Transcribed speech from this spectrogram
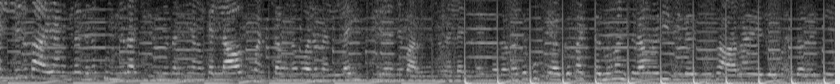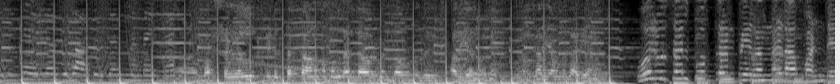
വലിയൊരു കാര്യമാണെങ്കിൽ അതിനെ കുഞ്ഞതാക്കി കുഞ്ഞതാക്കി ഞങ്ങൾക്ക് എല്ലാവർക്കും മനസ്സിലാവുന്ന പോലെ നല്ല ഈസിയിൽ തന്നെ പറഞ്ഞിരുന്നു നല്ല വെച്ചാൽ കുട്ടികൾക്ക് പെട്ടെന്ന് മനസ്സിലാവുന്ന രീതിയിലായിരുന്നു സാറായാലും എന്താ പറയുക ക്ലാസ് വർഷങ്ങൾ എടുത്തിട്ടാണ് നമ്മൾ എല്ലാവരും എന്താവുന്നത് അറിയാലോ അല്ലെ? നിങ്ങൾക്ക് അറിയാവുന്ന കാര്യമാണ്. ഒരു സൽപുത്രൻ പിറന്നട പണ്ട്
